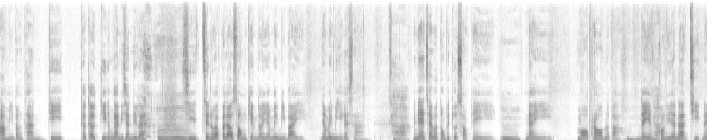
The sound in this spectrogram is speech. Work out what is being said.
อ่ามีบางท่านที่แถวๆที่ทำงานดิฉันนี่แหละอืมฉีดเซโนแวคไปแล้วสองเข็มแต่ว่ายังไม่มีใบ ยังไม่มีเอกสาร ค่ะ ไม่แน่ใจว่าต้องไปตรวจสอบในอืมในหมอพร้อมหรือเปล่าอืมแต่อย่างค่ะของดิฉันน่ะฉีดใน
